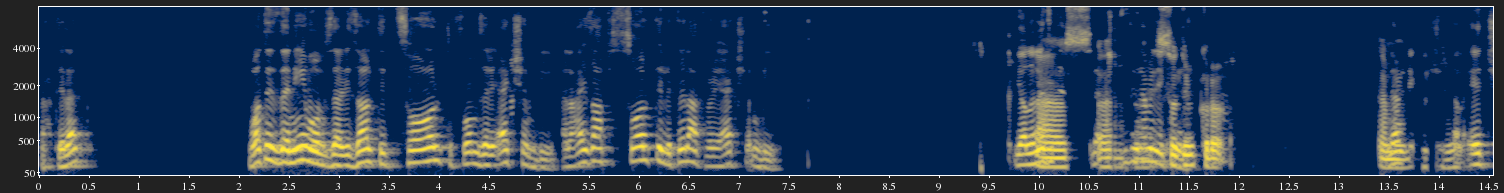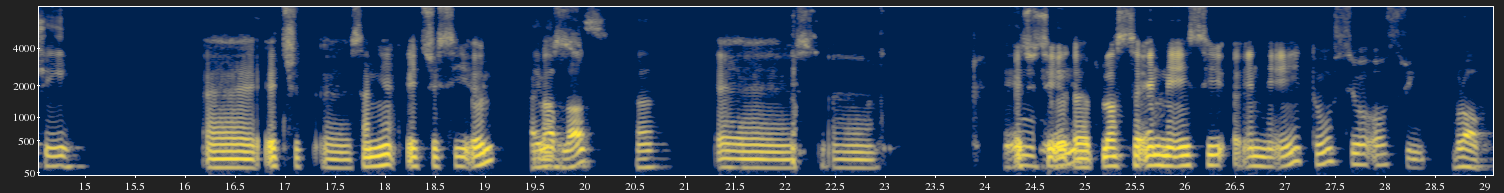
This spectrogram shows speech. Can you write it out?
فتحت لك. What is the name of the resulted salt from the reaction B? أنا عايز أعرف ال salt اللي طلع في reaction B. يلا لازم آه لازم آه نعمل صوديوم كلور نعمل تمام. equation. يلا إيه آه H آه ثانية اتش سي ال أيوه plus plus. ها. آه آه اتش ان سي إيه ال بلس ان اي سي ان اي 2 سي أو 3 برافو.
